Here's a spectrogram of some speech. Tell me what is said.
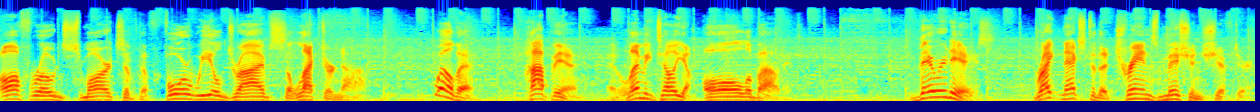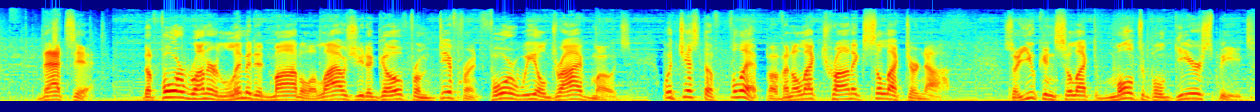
off-road smarts of the four-wheel drive selector knob. Well then, hop in and let me tell you all about it. There it is, right next to the transmission shifter. That's it. The 4Runner Limited model allows you to go from different four-wheel drive modes with just the flip of an electronic selector knob. So you can select multiple gear speeds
